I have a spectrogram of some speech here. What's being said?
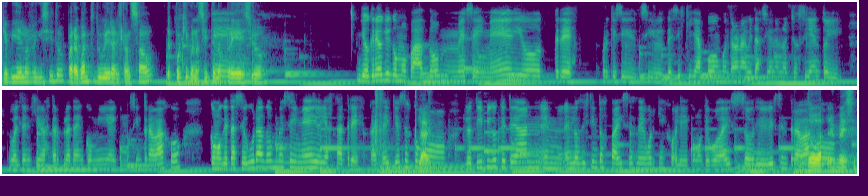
que piden los requisitos, ¿para cuánto te hubiera alcanzado después que conociste los Eh, precios? Yo creo que como para dos meses y medio, tres, porque si, si decís que ya puedo encontrar una habitación en 800 y igual tenés que gastar plata en comida y como sin trabajo, como que te asegura dos meses y medio y hasta tres, ¿cachai? Que eso es como Claro. lo típico que te dan en, en los distintos países de Working Holiday, como que podáis sobrevivir sin trabajo Dos a tres meses.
